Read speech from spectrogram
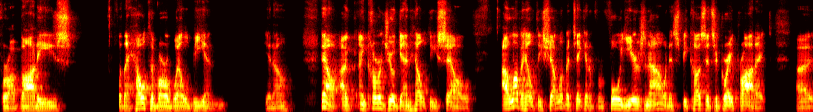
for our bodies, for the health of our well being. You know, now I encourage you again, Healthy Cell. I love a Healthy Cell. I've been taking it for four years now, and it's because it's a great product. Uh,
